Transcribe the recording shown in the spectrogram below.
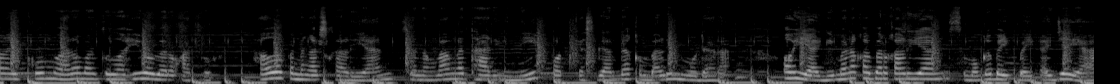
Assalamualaikum warahmatullahi wabarakatuh. Halo pendengar sekalian, senang banget hari ini podcast Garda kembali mengudara. Oh iya, gimana kabar kalian? Semoga baik-baik aja ya.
